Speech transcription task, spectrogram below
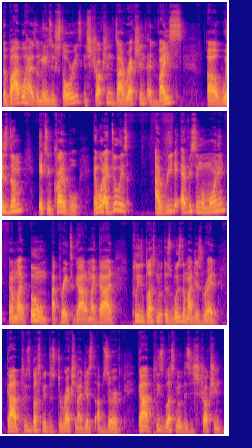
The Bible has amazing stories, instructions, directions, advice, uh, wisdom. It's incredible. And what I do is I read it every single morning and I'm like, boom, I pray to God. I'm like, God, please bless me with this wisdom I just read. God, please bless me with this direction I just observed. God, please bless me with this instruction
